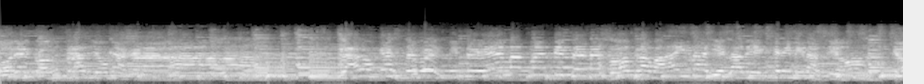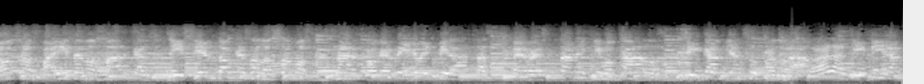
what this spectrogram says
Por el contrario me agrada. Claro que este no es mi tema, pues mi tema es otra vaina y es la discriminación que otros países nos marcan diciendo que solo somos narco, guerrillo y piratas, pero están equivocados panorama y miran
